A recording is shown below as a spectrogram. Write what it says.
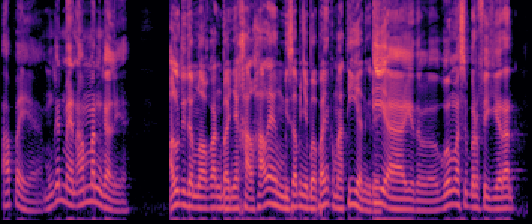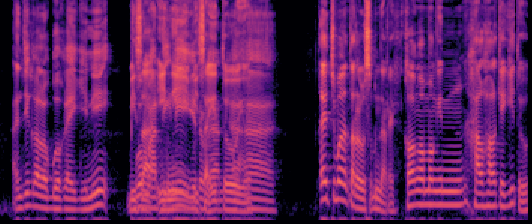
apa ya? Mungkin main aman kali ya. Lalu tidak melakukan banyak hal-hal yang bisa menyebabkan kematian gitu. Iya gitu loh. Gue masih berpikiran anjing kalau gue kayak gini, Bisa gua mati ini, nih, gitu bisa kan. itu, ya. Ah, Eh cuma terus sebentar ya. Kalau ngomongin hal-hal kayak gitu,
